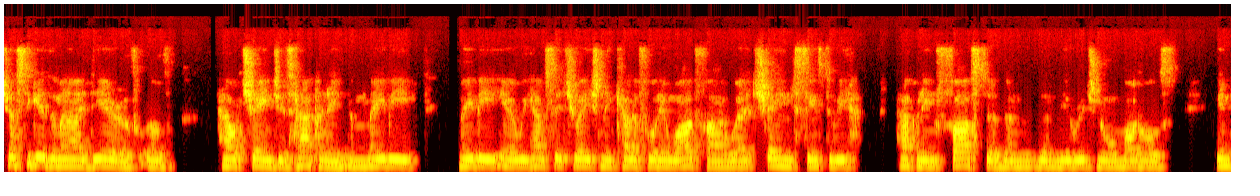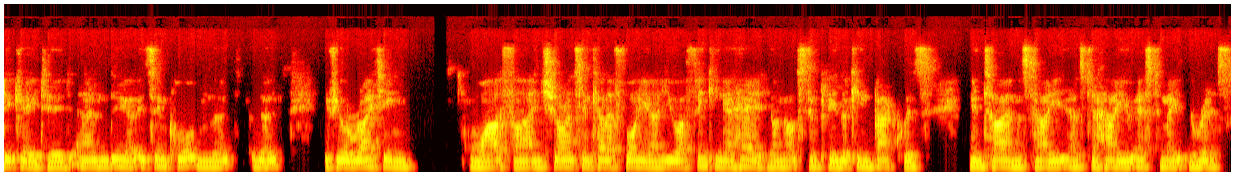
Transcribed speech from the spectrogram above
just to give them an idea of, of how change is happening. And maybe, maybe you know, we have a situation in California wildfire where change seems to be happening faster than, than the original models indicated. And you know, it's important that, that if you're writing wildfire insurance in California, you are thinking ahead. You're not simply looking backwards in time as how you as to how you estimate the risk.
